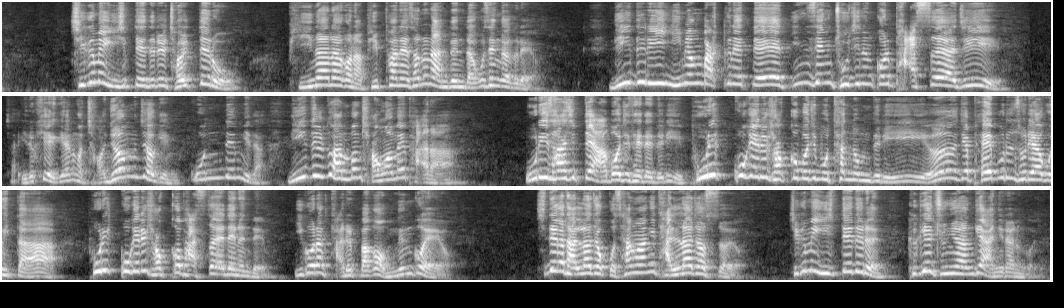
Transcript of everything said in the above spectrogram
지금의 20대들을 절대로 비난하거나 비판해서는 안 된다고 생각을 해요. 니들이 이명박근혜 때 인생 조지는 걸 봤어야지. 자, 이렇게 얘기하는 건 전형적인 꼰대입니다. 니들도 한번 경험해 봐라. 우리 40대 아버지 세대들이 보릿고개를 겪어보지 못한 놈들이 어, 이제 배부른 소리 하고 있다. 보릿고개를 겪어봤어야 되는데 이거랑 다를 바가 없는 거예요. 시대가 달라졌고 상황이 달라졌어요. 지금의 20대들은 그게 중요한 게 아니라는 거죠.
